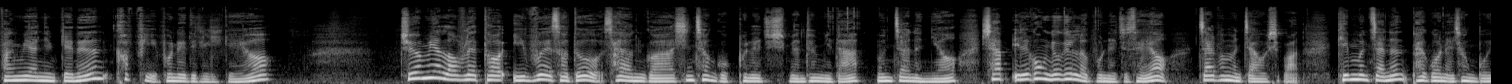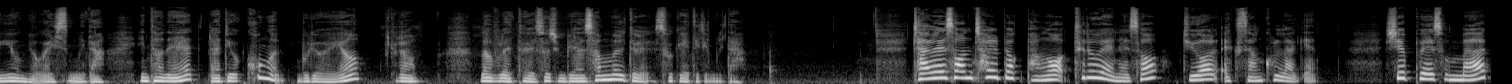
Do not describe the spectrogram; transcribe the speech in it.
박미연님께는 커피 보내드릴게요. 주현미의 러브레터 2부에서도 사연과 신청곡 보내주시면 됩니다. 문자는요. 샵 1061로 보내주세요. 짧은 문자 50원, 긴 문자는 100원의 정보 이용료가 있습니다. 인터넷, 라디오 콩은 무료예요. 그럼 러브레터에서 준비한 선물들 소개해드립니다. 자외선 철벽 방어 트루엔에서 듀얼 액상 콜라겐. 셰프의 손맛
